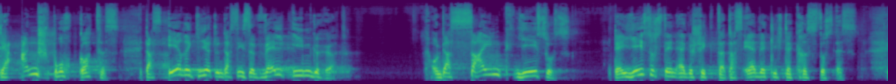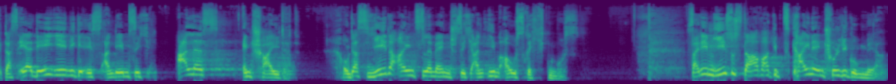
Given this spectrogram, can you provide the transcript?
Der Anspruch Gottes, dass er regiert und dass diese Welt ihm gehört. Und dass sein Jesus der Jesus, den er geschickt hat, dass er wirklich der Christus ist. Dass er derjenige ist, an dem sich alles entscheidet. Und dass jeder einzelne Mensch sich an ihm ausrichten muss. Seitdem Jesus da war, gibt's keine Entschuldigung mehr.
